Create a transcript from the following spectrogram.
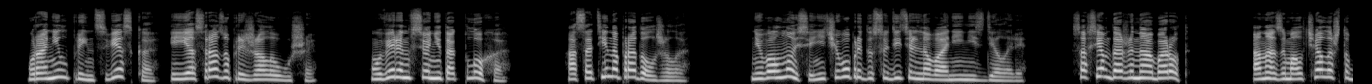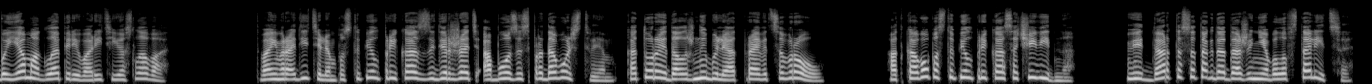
— уронил принц веско, и я сразу прижала уши. Уверен, все не так плохо. А Сатина продолжила. «Не волнуйся, ничего предосудительного они не сделали. Совсем даже наоборот». Она замолчала, чтобы я могла переварить ее слова. Твоим родителям поступил приказ задержать обозы с продовольствием, которые должны были отправиться в Роу. От кого поступил приказ, очевидно. Ведь Дартаса тогда даже не было в столице.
